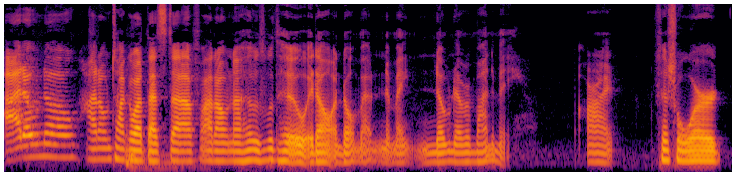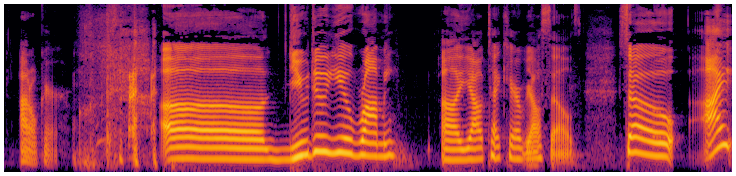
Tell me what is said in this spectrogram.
I don't know. I don't talk about that stuff. I don't know who's with who. It don't, it don't matter to me. No, never mind to me. All right. Official word. I don't care. uh, you do you, Rami. Uh, y'all take care of y'all yourselves. So I,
